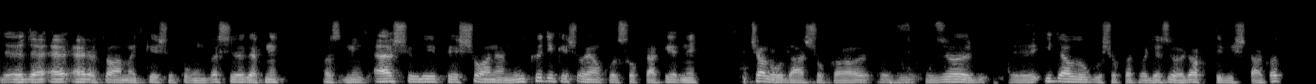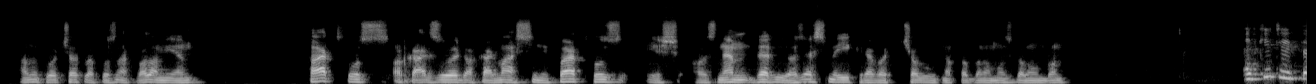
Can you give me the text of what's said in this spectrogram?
de, e, erről talán majd később fogunk beszélgetni, az mint első lépés soha nem működik, és olyankor szokták érni a csalódások a zöld ideológusokat, vagy a zöld aktivistákat, amikor csatlakoznak valamilyen párthoz, akár zöld, akár más színű párthoz, és az nem vevő az eszméikre, vagy csalódnak abban a mozgalomban. Egy kicsit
